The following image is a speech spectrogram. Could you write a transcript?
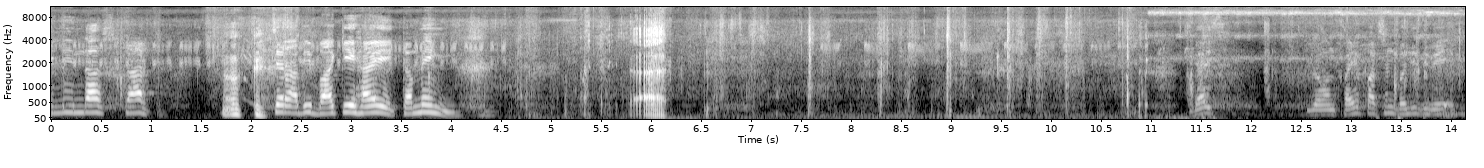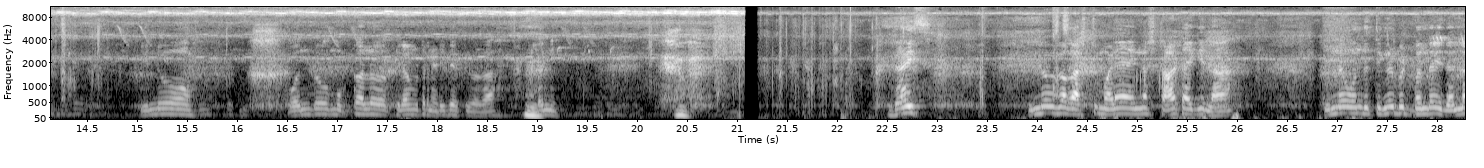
ಇಲ್ಲಿಂದ ಸ್ಟಾರ್ಟ್ ಪಿಕ್ಚರ್ ಅಭಿ ಬಾಕಿ ಹೈ ಕಮ್ಮಿಂಗ್ ಗೈಸ್ ಈಗ ಒಂದು ಫೈವ್ ಪರ್ಸೆಂಟ್ ಬಂದಿದ್ದೀವಿ. ಇನ್ನೂ ಒಂದು ಮುಕ್ಕಾಲು ಕಿಲೋಮೀಟರ್ ನಡಿಬೇಕು ಇವಾಗ. ಬನ್ನಿ. ಗೈಸ್ ಇನ್ನೂ ಇವಾಗ ಅಷ್ಟು ಮಳೆ ಇನ್ನೂ ಸ್ಟಾರ್ಟ್ ಆಗಿಲ್ಲ. ಇನ್ನೂ ಒಂದು ತಿಂಗಳು ಬಿಟ್ಟು ಬಂದರೆ ಇದೆಲ್ಲ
